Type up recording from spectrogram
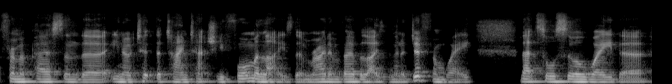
from a person that you know took the time to actually formalize them right and verbalize them in a different way that's also a way that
